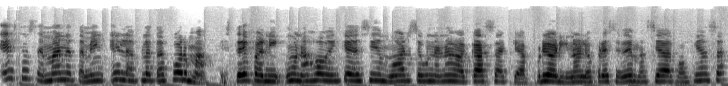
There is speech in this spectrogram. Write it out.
esta semana también en la plataforma. Stephanie, una joven que decide mudarse a una nueva casa que a priori no le ofrece demasiada confianza,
